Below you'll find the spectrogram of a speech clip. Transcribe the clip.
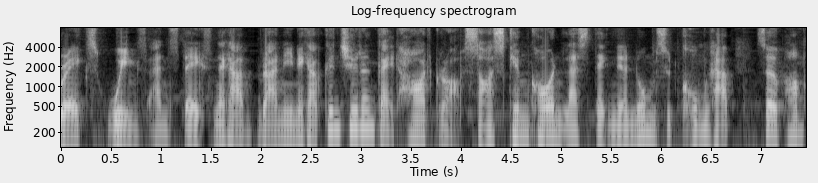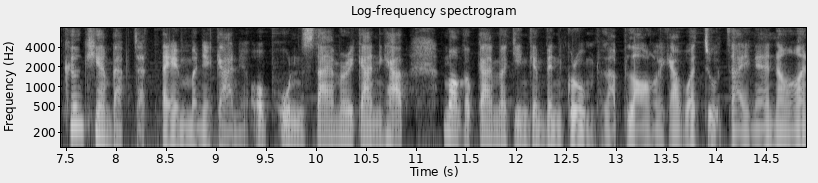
Breaks Wings and Steaks นะครับร้านนี้นะครับขึ้นชื่อเรื่องไก่ทอดกรอบซอสเข้มข้น และสเต็กเนื้อนุ่มสุดคุ้มครับเสิร์ฟพร้อมเครื่องเคียงแบบจัดเต็มบรรยากาศเนี่ยอบอุ่นสไตล์อเมริกันครับเหมาะกับการมากินกันเป็นกลุ่ม รับรองเลยครับว่าจุใจแน่นอน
